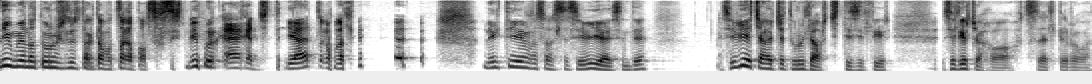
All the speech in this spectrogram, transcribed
1 минут үргэлжлүүлж тогтоо буцаага дуусгасан шүү дээ. Би бүр гайхаж дээ. Яаж байгаа юм бол. Нэг тийм бас болсон CV яасан те. CV ч хажууд төрүүлээ орчтой сэлгэр. Сэлгэрч байх уу? Хуцсайлдаг руу.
